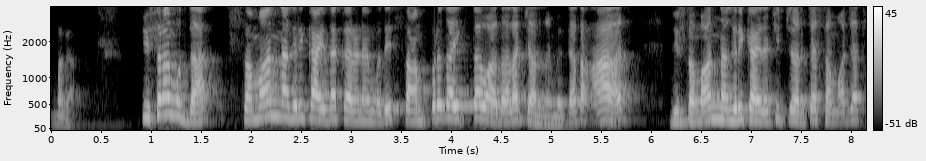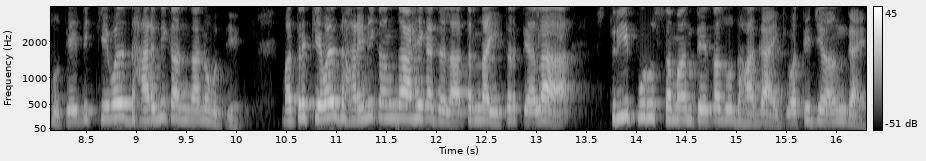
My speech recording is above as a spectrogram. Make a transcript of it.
बघा तिसरा मुद्दा समान नागरिक कायदा करण्यामध्ये सांप्रदायिकतावादाला चालना मिळते. आता आज जी समान नागरी कायद्याची चर्चा समाजात होते ती केवळ धार्मिक अंगानं होते. मात्र केवळ धार्मिक अंग आहे का त्याला? तर नाही. तर त्याला स्त्री पुरुष समानतेचा जो धागा आहे किंवा ते जे अंग आहे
